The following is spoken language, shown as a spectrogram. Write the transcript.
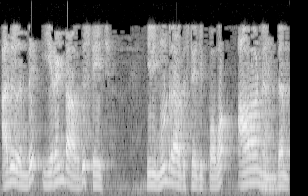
அது வந்து இரண்டாவது ஸ்டேஜ் இனி மூன்றாவது ஸ்டேஜுக்கு போவோம். ஆனந்தம்.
